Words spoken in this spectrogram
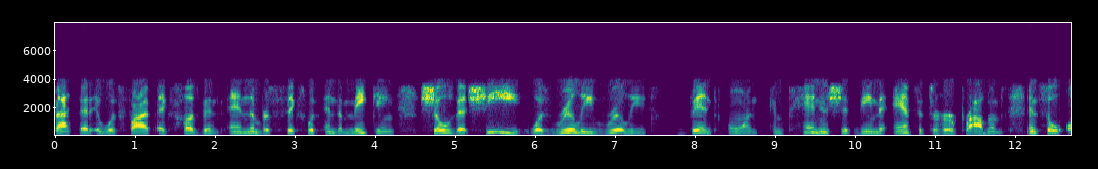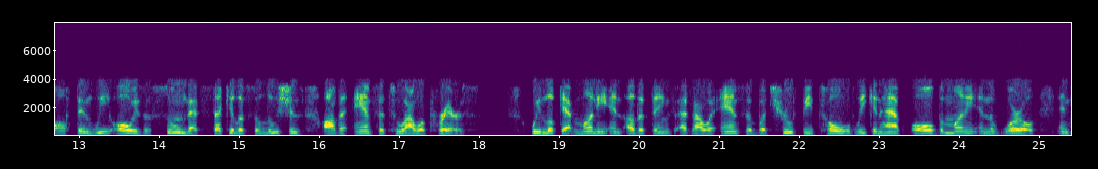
fact that it was five ex husbands and number six was in the making shows that she was really, really bent on companionship being the answer to her problems. And so often we always assume that secular solutions are the answer to our prayers we look at money and other things as our answer. But truth be told, we can have all the money in the world and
